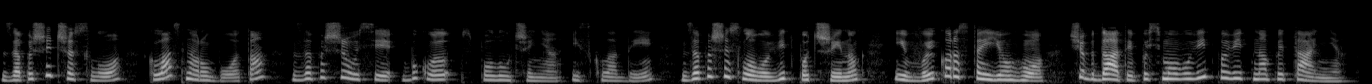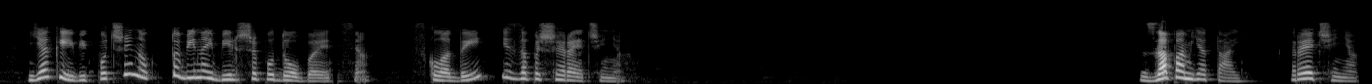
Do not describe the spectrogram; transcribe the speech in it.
запиши число, класна робота, запиши усі буквосполучення і склади, запиши слово відпочинок і використай його, щоб дати письмову відповідь на питання. Який відпочинок тобі найбільше подобається? Склади і запиши речення. Запам'ятай, речення,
